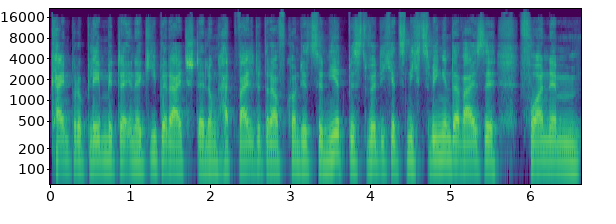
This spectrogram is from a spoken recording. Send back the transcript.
kein Problem mit der Energiebereitstellung hat, weil du darauf konditioniert bist, würde ich jetzt nicht zwingenderweise vor einem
